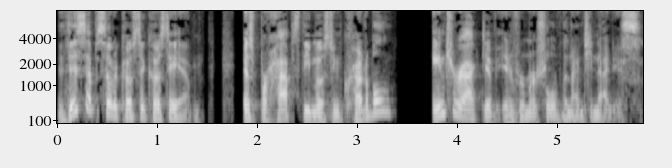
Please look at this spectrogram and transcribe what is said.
This episode of Coast to Coast AM is perhaps the most incredible, interactive infomercial of the 1990s.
